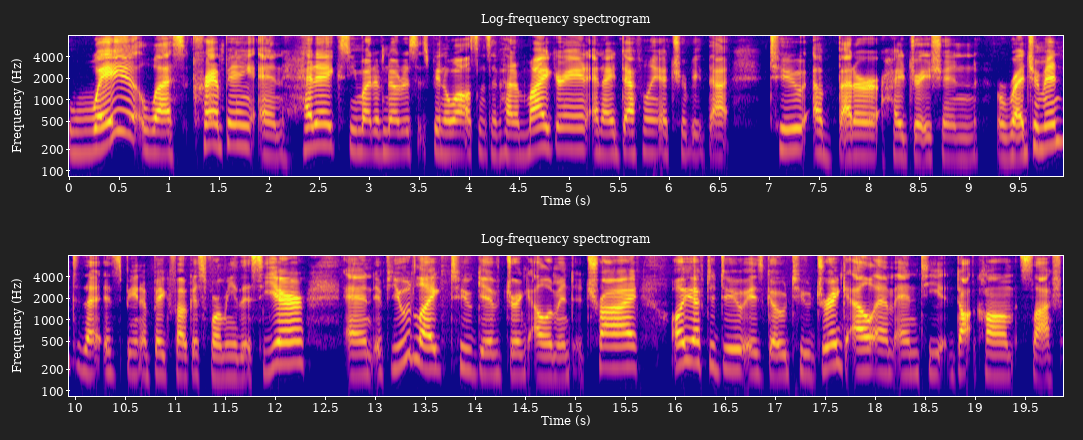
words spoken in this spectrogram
way less cramping and headaches. You might have noticed it's been a while since I've had a migraine, and I definitely attribute that to a better hydration regimen that has been a big focus for me this year. And if you would like to give Drink LMNT a try, all you have to do is go to drinklmnt.com slash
